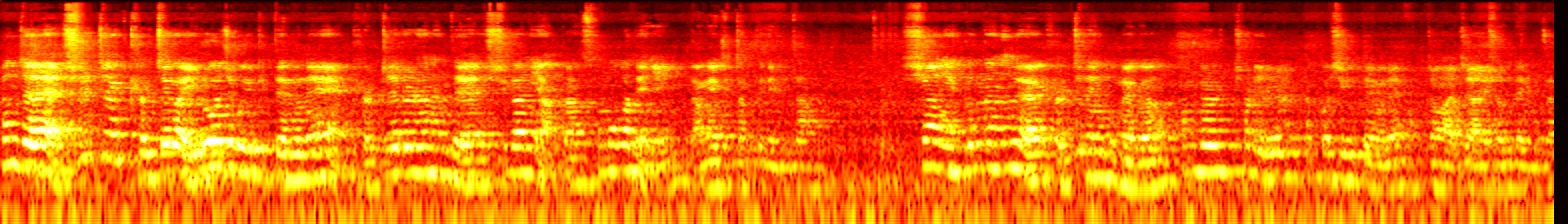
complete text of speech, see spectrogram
현재 실제 결제가 이루어지고 있기 때문에 결제를 하는데 시간이 약간 소모가 되니 양해 부탁드립니다. 시간이 끝난 후에 결제된 금액은 환불 처리를 할 것이기 때문에 걱정하지 않으셔도 됩니다.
